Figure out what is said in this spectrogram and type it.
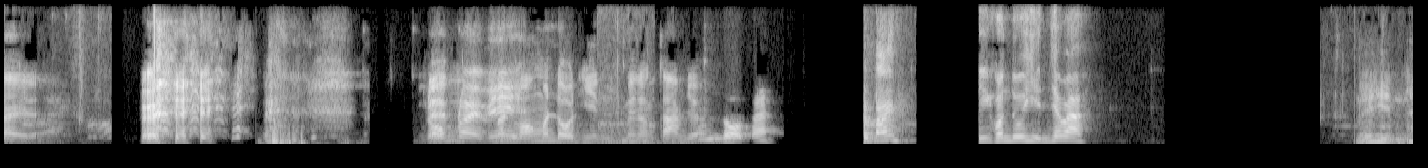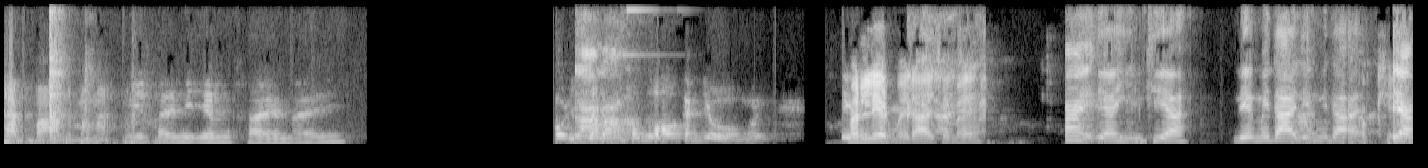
ได้ล้มหน่อยพี่มันมองมันโดดหินไม่ต้องตามเยอะผมโดดไปไปมีคนดูหินใช่ป่ะ ในหินแถบบานมั้งนะมีใครมีเอ็มขายไหมลาเปล่าเขาวอลกันอยู่มันมันเรียกไม่ได้ใช่ไหมใช่เคลียร์หินเคลียร์เรียกไม่ได้เรียกไม่ได้โอเคยัง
